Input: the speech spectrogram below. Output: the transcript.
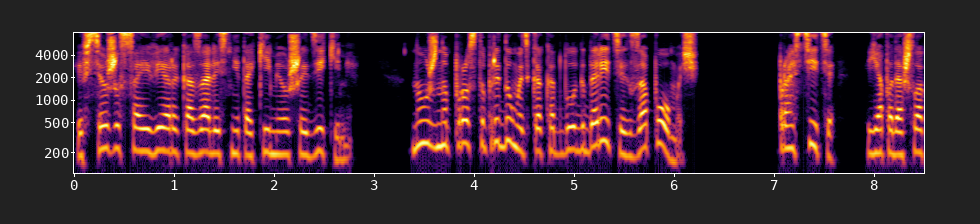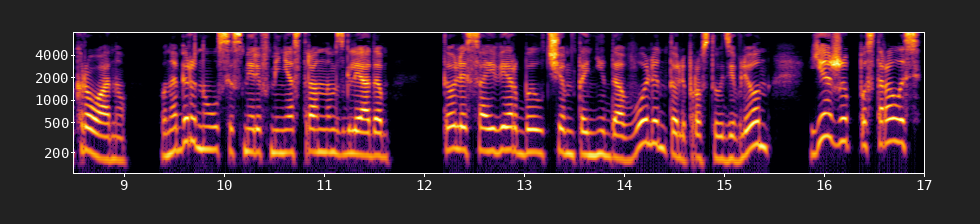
И все же Сайверы казались не такими уж и дикими. Нужно просто придумать, как отблагодарить их за помощь. «Простите», — я подошла к Роану. Он обернулся, смерив меня странным взглядом — то ли Сайвер был чем-то недоволен, то ли просто удивлен, я же постаралась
